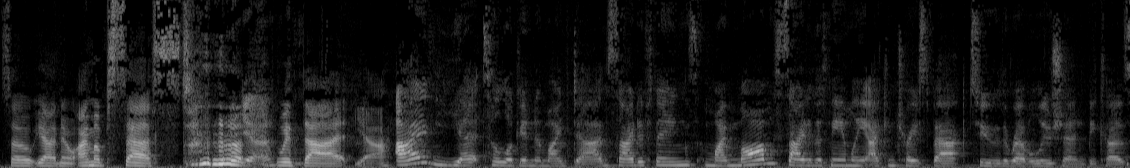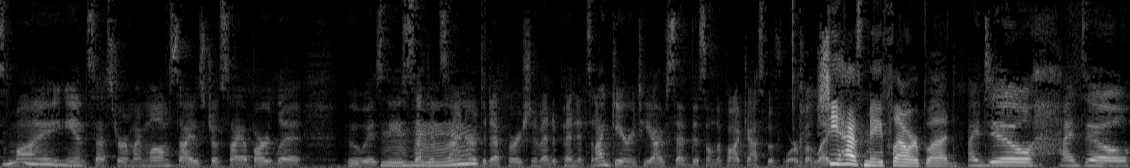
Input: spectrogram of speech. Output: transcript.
So yeah, no, I'm obsessed. Yeah. with that. Yeah. I've yet to look into my dad's side of things. My mom's side of the family I can trace back to the Revolution because my ancestor on my mom's side is Josiah Bartlett, who is the second signer of the Declaration of Independence. And I guarantee I've said this on the podcast before, but like she has Mayflower blood. I do, I do.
